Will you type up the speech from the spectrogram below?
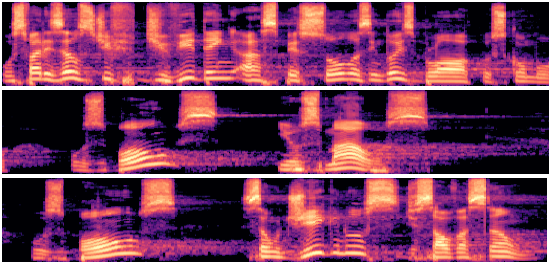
Os fariseus dividem as pessoas em dois blocos, como os bons e os maus. Os bons são dignos de salvação,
